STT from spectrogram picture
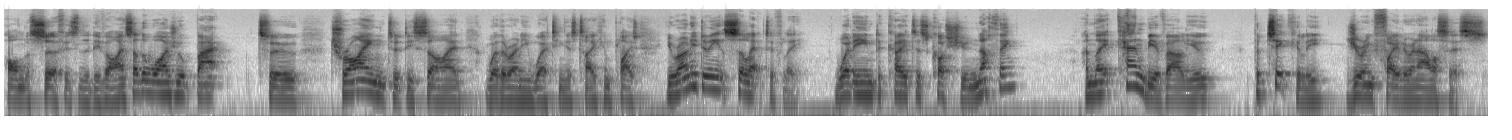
on the surface of the device, otherwise you're back to trying to decide whether any wetting has taken place. You're only doing it selectively. Wetting indicators cost you nothing and they can be of value, particularly during failure analysis.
